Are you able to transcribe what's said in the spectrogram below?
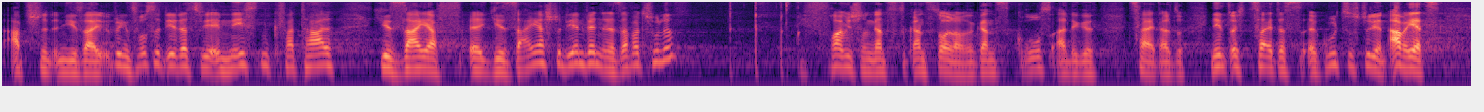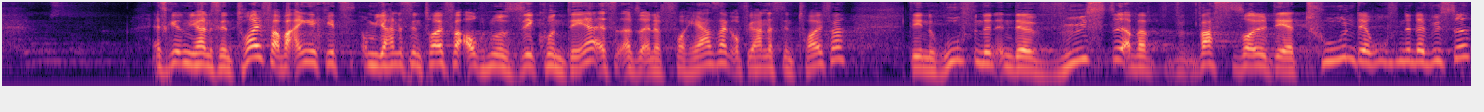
Abschnitt in Jesaja. Übrigens wusstet ihr, dass wir im nächsten Quartal Jesaja, äh, Jesaja studieren werden in der Sabbatschule? Ich freue mich schon ganz, ganz doll, eine ganz großartige Zeit. Also nehmt euch Zeit, das äh, gut zu studieren. Aber jetzt, es geht um Johannes den Täufer, aber eigentlich geht es um Johannes den Täufer auch nur sekundär. Es ist also eine Vorhersage auf Johannes den Täufer, den Rufenden in der Wüste. Aber was soll der tun, der Rufende in der Wüste?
